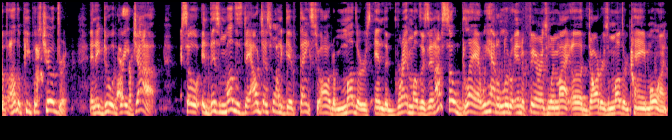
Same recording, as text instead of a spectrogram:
of other people's children and they do a great job. So in this Mother's Day, I just want to give thanks to all the mothers and the grandmothers. And I'm so glad we had a little interference when my uh, daughter's mother came on.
